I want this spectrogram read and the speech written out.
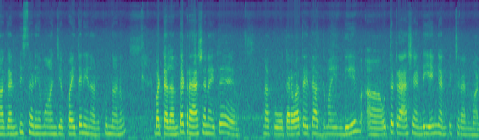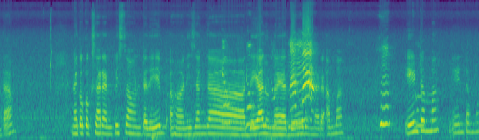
నాకు కనిపిస్తాడేమో అని చెప్పి అయితే నేను అనుకున్నాను. బట్ అదంతా ట్రాష్ అని అయితే నాకు తర్వాత అయితే అర్థమైంది. ఉత్త ట్రాష్ అండి. ఏం కనిపించరు అనమాట నాకు ఒక్కొక్కసారి అనిపిస్తూ ఉంటుంది నిజంగా దయాలు ఉన్నాయా? దేవుడు ఉన్నారు? అమ్మా? ఏంటమ్మా? ఏంటమ్మా?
